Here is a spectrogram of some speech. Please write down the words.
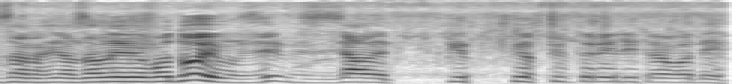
Зараз я залию водою, взяли пів, пів, півтори літра води.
